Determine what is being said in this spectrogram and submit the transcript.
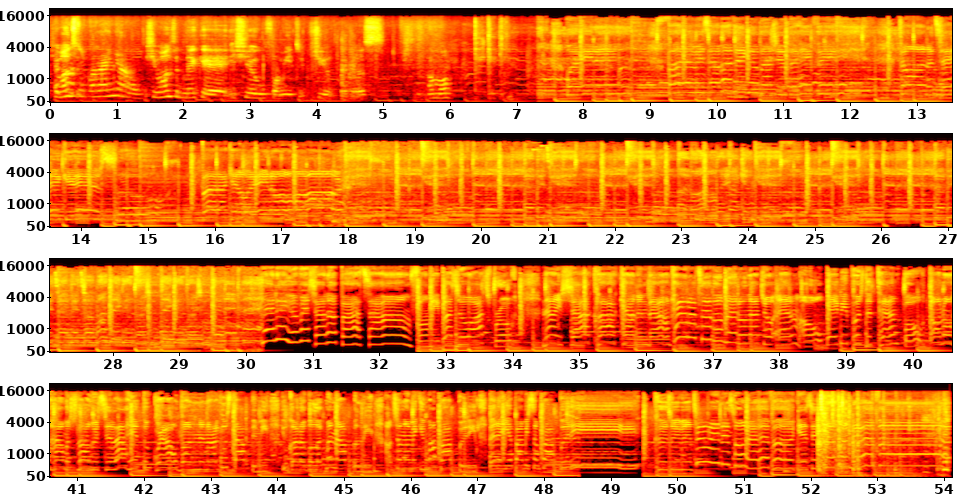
she wants to she wants to make a issue for me to chill because omo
